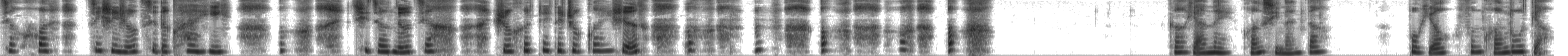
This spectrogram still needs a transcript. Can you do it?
交换竟是如此的快意，去叫奴家如何对得住官人？高衙内狂喜难当，不由疯狂撸屌，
